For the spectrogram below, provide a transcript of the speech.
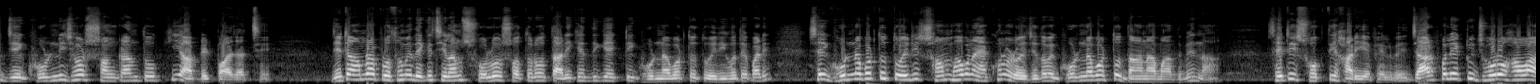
যে ঘূর্ণিঝড় সংক্রান্ত কি আপডেট পাওয়া যাচ্ছে। যেটা আমরা প্রথমে দেখেছিলাম ষোলো, সতেরো তারিখের দিকে একটি ঘূর্ণাবর্ত তৈরি হতে পারে। সেই ঘূর্ণাবর্ত তৈরির সম্ভাবনা এখনও রয়েছে, তবে ঘূর্ণাবর্ত দানা বাঁধবে না। সেটি শক্তি হারিয়ে ফেলবে, যার ফলে একটু ঝোড়ো হাওয়া,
